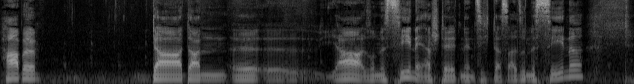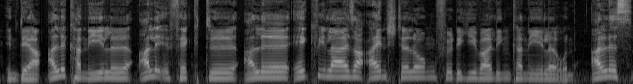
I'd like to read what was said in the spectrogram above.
habe da dann äh, äh, ja so eine Szene erstellt, nennt sich das. Also eine Szene, in der alle Kanäle, alle Effekte, alle Equalizer-Einstellungen für die jeweiligen Kanäle und alles,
